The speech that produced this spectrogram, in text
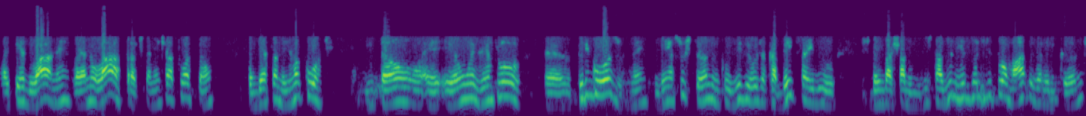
vai perdoar, né? vai anular praticamente a atuação dessa mesma corte. Então, é, é um exemplo é, perigoso, né? assustando. Inclusive, hoje acabei de sair do, da Embaixada dos Estados Unidos, onde diplomatas americanos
